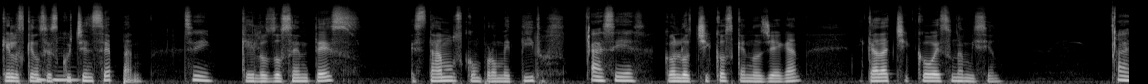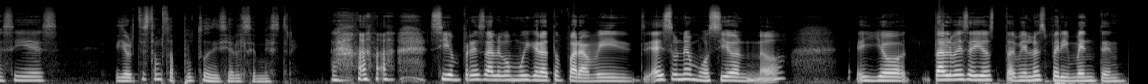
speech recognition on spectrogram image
Que los que nos escuchen sepan sí. que los docentes estamos comprometidos. Así es. Con los chicos que nos llegan y cada chico es una misión. Así es. Y ahorita estamos a punto de iniciar el semestre. siempre es algo muy grato para mí. Es una emoción, ¿no? Y yo, tal vez ellos también lo experimenten,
